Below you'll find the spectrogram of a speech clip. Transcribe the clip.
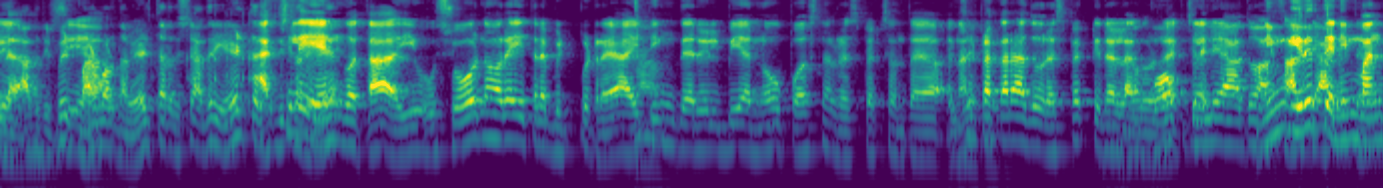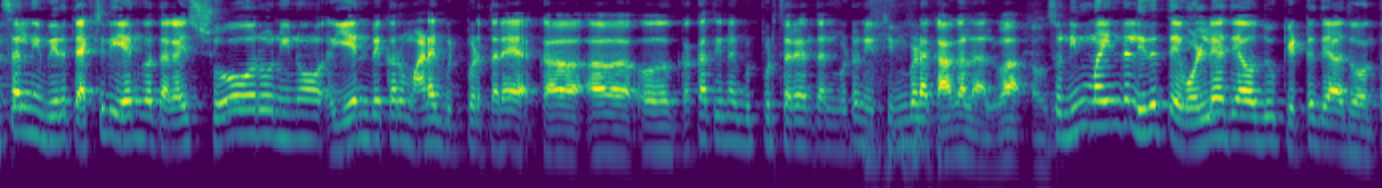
ಇಲ್ಲ. ಅದು ರಿಪೀಟ್ ಮಾಡ್ಬಾರ್ದು. ನಾವು ಹೇಳ್ತಾರೆ ಅಷ್ಟೇ ಅದೇ ಹೇಳ್ತಾರೆ ಆಕ್ಚುಲಿ ಏನು ಗೊತ್ತಾ? ಈ ಶೋನವರೇ ಈ ತರ ಬಿಟ್ಬಿಟ್ರೆ I think there will be a no personal respects ಅಂತ ನನ್ನ ಪ್ರಕಾರ ಅದು ರೆಸ್ಪೆಕ್ಟ್ ಇರಲ್ಲ. ಅದು ನಿಮ್ಗೆ ಇರುತ್ತೆ ನಿಮ್. ಮನ್ಸಲ್ಲಿ ನಿಮ್ ಇರುತ್ತೆ. ಆಕ್ಚುಲಿ ಏನ್ ಗೊತ್ತಾ ಗೈಸ್ ಶೋ ಅವರು ನೀನು ಏನ್ ಬೇಕಾದ್ರೂ ಮಾಡಕ್ ಬಿಟ್ಬಿಡ್ತಾರೆ. ಕಕ್ಕ ತಿನ್ನಕ್ ಬಿಟ್ಬಿಡ್ತಾರೆ ಅಂತ ಅಂದ್ಬಿಟ್ಟು ನೀವು ತಿನ್ಬಿಡಕ್ ಆಗಲ್ಲ ಅಲ್ವಾ? ಸೊ ನಿಮ್ ಮೈಂಡ್ ಅಲ್ಲಿ ಇರುತ್ತೆ ಒಳ್ಳೇದ್ ಯಾವ್ದು ಕೆಟ್ಟದ್ ಯಾವ್ದು ಅಂತ.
